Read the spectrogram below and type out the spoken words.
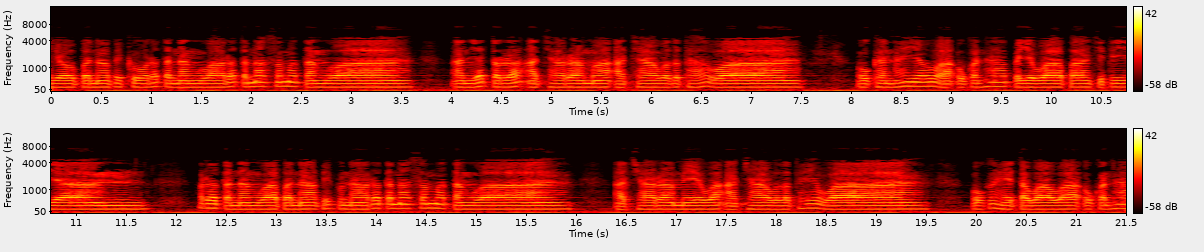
โยปนาเปโกรัตนังวารัตนสมตังวา อัญญตระอัจฉารามาอัจฉาวตถาวาโอคันหยวะอุคันหาปยวาปัญจิติยังรัตนังวาปนาภิกุณารัตนสมตังวาอัจฉารามเมวะอัจฉาวตเทวาโอคเหตวาวาโอคันหา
